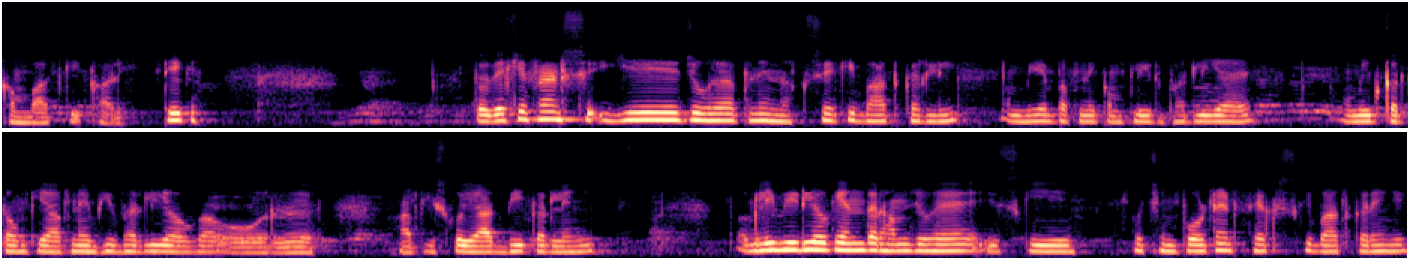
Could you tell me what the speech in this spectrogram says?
खम्बात की खाड़ी, ठीक है? तो देखिए फ्रेंड्स, ये जो है अपने नक्शे की बात कर ली मैप अपने कंप्लीट भर लिया है। उम्मीद करता हूँ कि आपने भी भर लिया होगा और आप इसको याद भी कर लेंगे। अगली वीडियो के अंदर हम जो है इसकी कुछ इम्पोर्टेंट फैक्ट्स की बात करेंगे।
